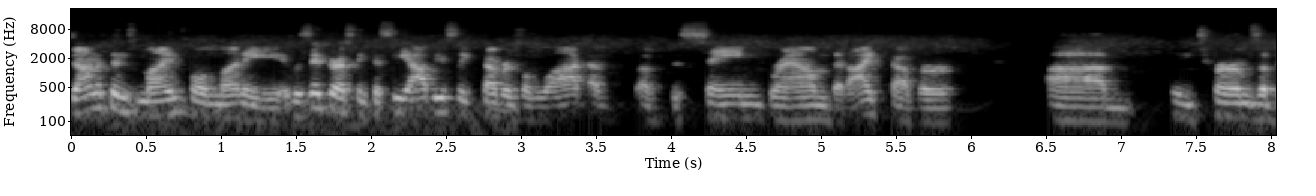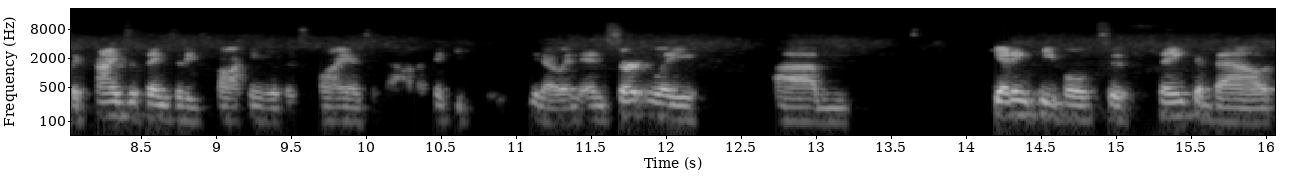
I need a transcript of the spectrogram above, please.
Jonathan's mindful money. It was interesting because he obviously covers a lot of, of the same ground that I cover um, in terms of the kinds of things that he's talking with his clients about. I think he, you know, and, and certainly um, getting people to think about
